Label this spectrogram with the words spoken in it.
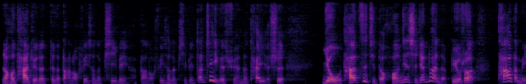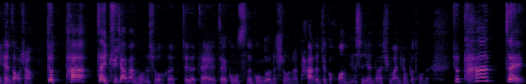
然后他觉得这个大脑非常的疲惫啊，大脑非常的疲惫。但这个学员呢，他也是有他自己的黄金时间段的。比如说，他的每天早上，就他在居家办公的时候和这个在在公司工作的时候呢，他的这个黄金时间段是完全不同的。就他在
